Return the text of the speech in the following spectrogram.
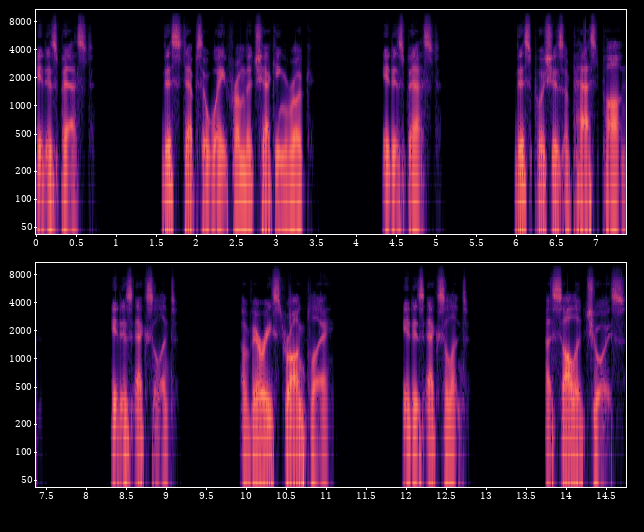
It is best. This steps away from the checking rook. It is best. This pushes a passed pawn. It is excellent. A very strong play. It is excellent. A solid choice.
